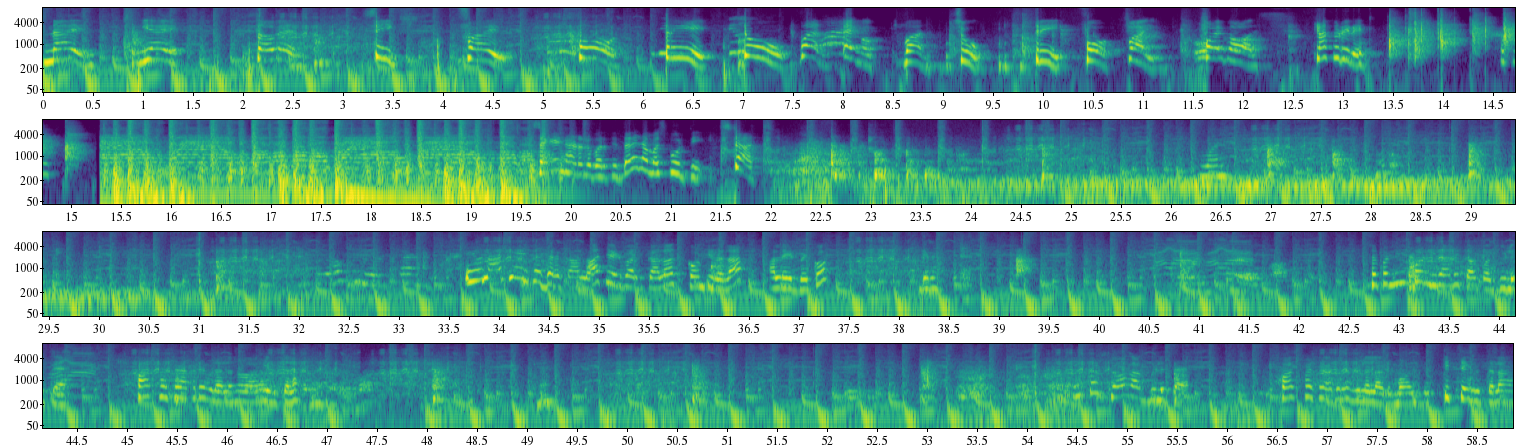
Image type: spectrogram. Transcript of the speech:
ಆಗ್ಬೇಕಲ್ಲ ten nine eight seven six five four three two one time up one two three four five five balls class ಹೊಡೀರಿ ಸೆಕೆಂಡ್ ಹಾಡಲು ಬರ್ತಿದ್ದಾರೆ. ನಮ್ಮ ಸ್ಫೂರ್ತಿ. ಸ್ಟಾರ್ಟ್ ಒನ್ ಇಡ್ತಿದ್ದಾರೆ ಕಾಲು. ಆಚೆ ಇಡಬಾರ್ದು ಕಾಲು ಅದು ಅಲ್ಲೇ ಇಡಬೇಕು. ಸ್ವಲ್ಪ ನಿಂತ್ಕೊಂಡು ನಿಧಾನಕ್ಕೆ ಹಾಕೋದು ಬೀಳುತ್ತೆ. ಫಾಸ್ಟ್ ಫಾಸ್ಟ್ ಹಾಕಿದ್ರೆ ಬಿಡಲ್ಲ, ನಾವು ಆಗಿರುತ್ತಲ್ಲ. ನಿಂತ್ಕೊಂಡು ಸ್ಲೋ ಆಗಿ ಬೀಳುತ್ತೆ. ಫಾಸ್ಟ್ ಫಾಸ್ಟ್ ಹಾಕಿದ್ರೆ ಬೀಳಲ್ಲ ಅದು ಬಾಲ್ ಪಿಚ್ ಆಗಿರುತ್ತಲ್ಲ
